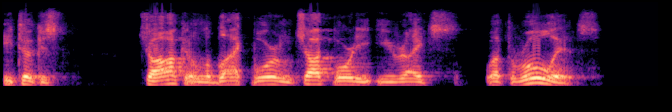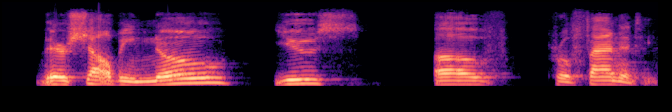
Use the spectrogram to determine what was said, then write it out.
he took his chalk and on the blackboard on the chalkboard he, he writes what the rule is. There shall be no use of profanity.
